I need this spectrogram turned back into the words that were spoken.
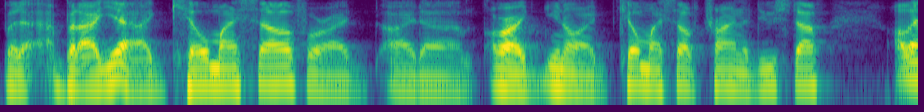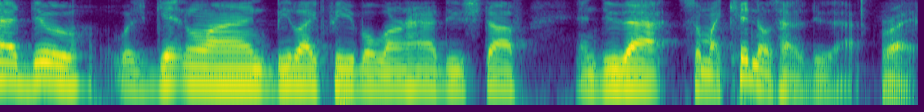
But but I yeah, I'd kill myself, or I'd I'd uh, or I you know I'd kill myself trying to do stuff. All I had to do was get in line, be like people, learn how to do stuff, and do that. So my kid knows how to do that Right.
